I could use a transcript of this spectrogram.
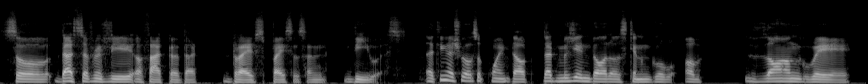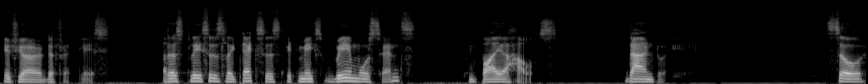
So that's definitely a factor that drives prices in the US. I think I should also point out that million dollars can go a long way if you're a different place. There's places like Texas, it makes way more sense to buy a house than to. So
